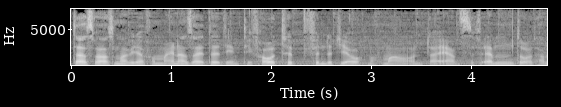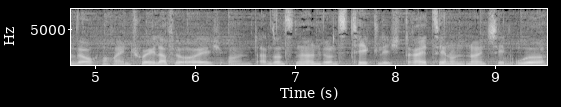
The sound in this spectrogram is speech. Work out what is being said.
Das war es mal wieder von meiner Seite. Den TV-Tipp findet ihr auch nochmal unter Ernst FM. Dort haben wir auch noch einen Trailer für euch. Und ansonsten hören wir uns täglich 13 und 19 Uhr.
